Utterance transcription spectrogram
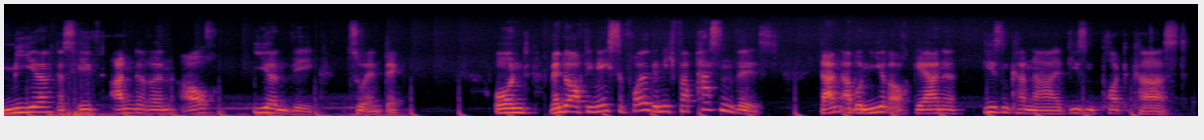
mir, das hilft anderen auch ihren Weg zu entdecken. Und wenn du auch die nächste Folge nicht verpassen willst, dann abonniere auch gerne diesen Kanal, diesen Podcast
